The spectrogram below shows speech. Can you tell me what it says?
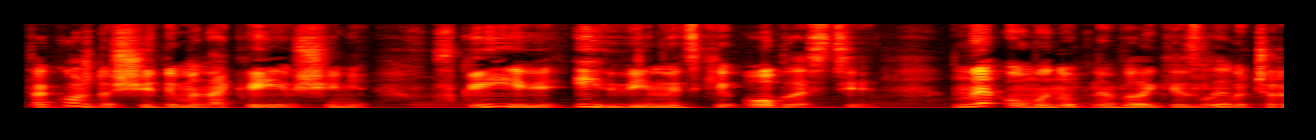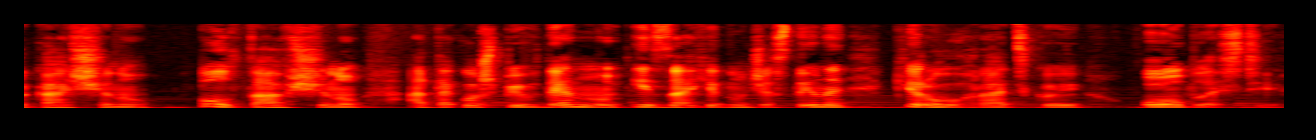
Також дощі дощитиме на Київщині, в Києві і в Вінницькій області. Не оминуть невеликі зливи Черкащину, Полтавщину, а також південну і західну частини Кіровоградської області.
